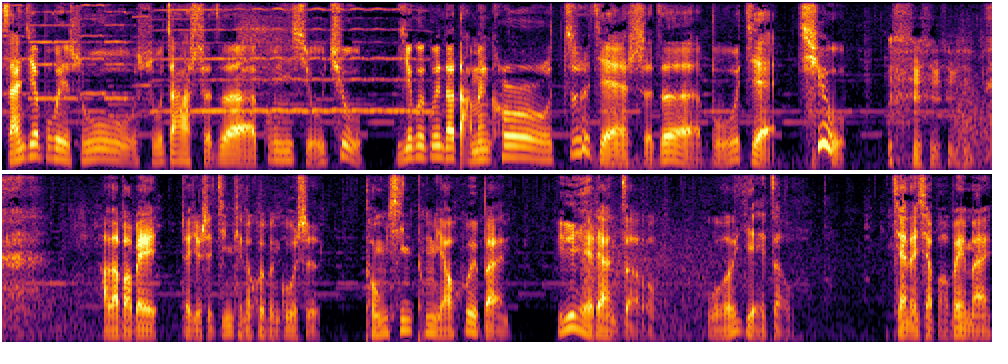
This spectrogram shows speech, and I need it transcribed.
三姐不会梳，梳砸柿子滚绣球，一滚滚到大门口，只见柿子不见球。好了，宝贝，这就是今天的绘本故事，童心童谣绘本《月亮走》。我也走，亲爱的小宝贝们，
